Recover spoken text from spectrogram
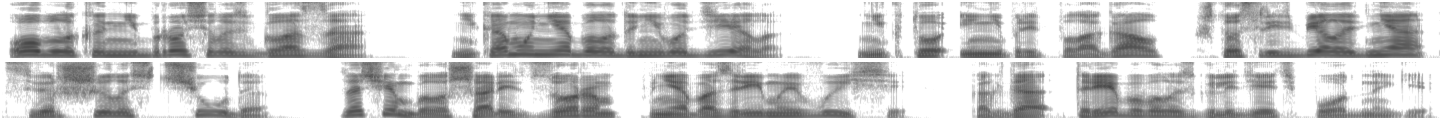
облако не бросилось в глаза, никому не было до него дела, никто и не предполагал, что средь бела дня свершилось чудо. Зачем было шарить взором в необозримой выси, когда требовалось глядеть под ноги?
